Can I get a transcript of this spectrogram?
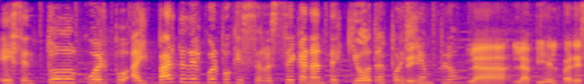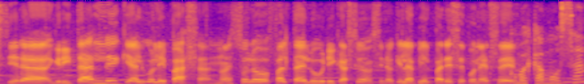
¿Es en todo el cuerpo? ¿Hay partes del cuerpo que se resecan antes que otras, por Sí. ejemplo? La, la piel pareciera gritarle que algo le pasa. No es solo falta de lubricación, sino que la piel parece ponerse ¿Como escamosa?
